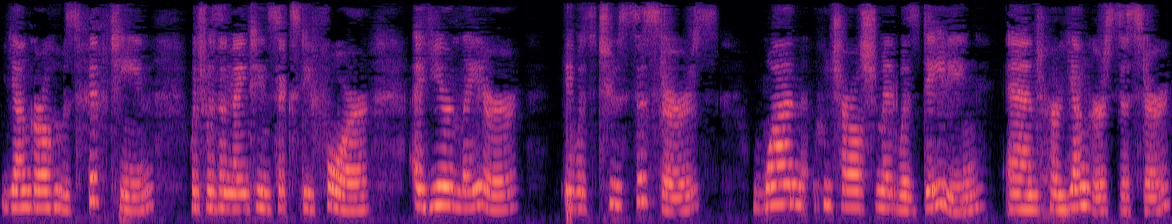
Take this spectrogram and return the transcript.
young girl who was 15, which was in 1964. A year later, it was two sisters, one who Charles Schmid was dating and her younger sister.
